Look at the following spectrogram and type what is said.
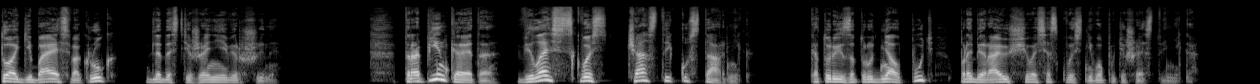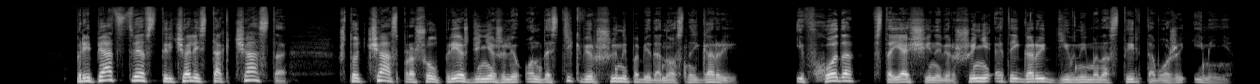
то огибаясь вокруг для достижения вершины. Тропинка эта велась сквозь частый кустарник, который затруднял путь пробирающегося сквозь него путешественника. Препятствия встречались так часто, что час прошел прежде, нежели он достиг вершины победоносной горы и входа в стоящий на вершине этой горы дивный монастырь того же имени.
